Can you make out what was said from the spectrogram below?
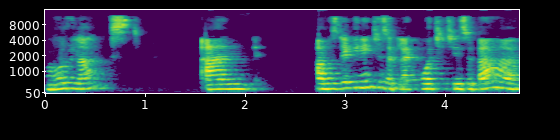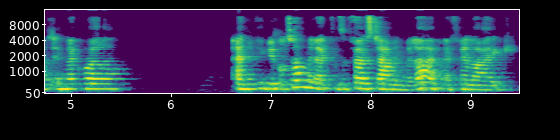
more relaxed. And I was digging into that, like what it is about. And like, well, and a few people told me like for the first time in my life, I feel like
